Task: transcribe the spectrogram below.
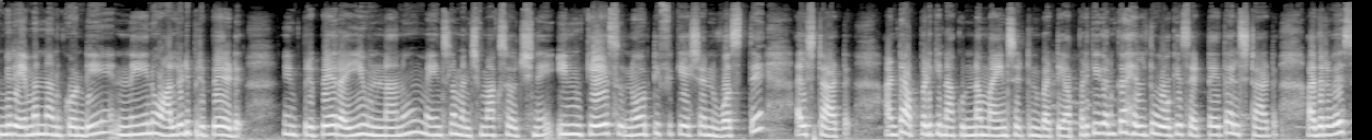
మీరు ఏమన్నా అనుకోండి నేను ఆల్రెడీ ప్రిపేర్డ్ నేను ప్రిపేర్ అయ్యి ఉన్నాను. మెయిన్స్లో మంచి మార్క్స్ వచ్చినాయి. ఇన్ కేస్ నోటిఫికేషన్ వస్తే ఐ స్టార్ట్ అంటే అప్పటికి నాకున్న మైండ్ సెట్ని బట్టి. అప్పటికి కనుక హెల్త్ ఓకే సెట్ అయితే ఐ స్టార్ట్ అదర్వైజ్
